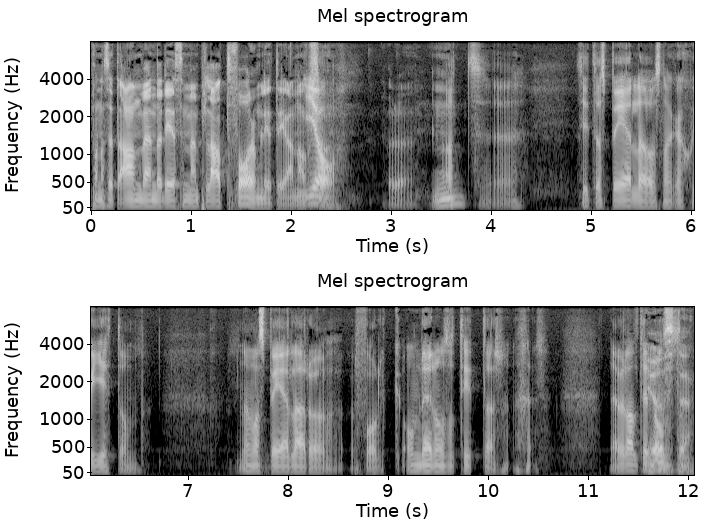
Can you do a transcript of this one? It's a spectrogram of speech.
på något sätt använda det som en plattform lite grann också? Ja, För, mm. Att eh, sitta och spela och snacka skit om när man spelar och folk, om det är någon som tittar. det är väl alltid någon Just som det.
